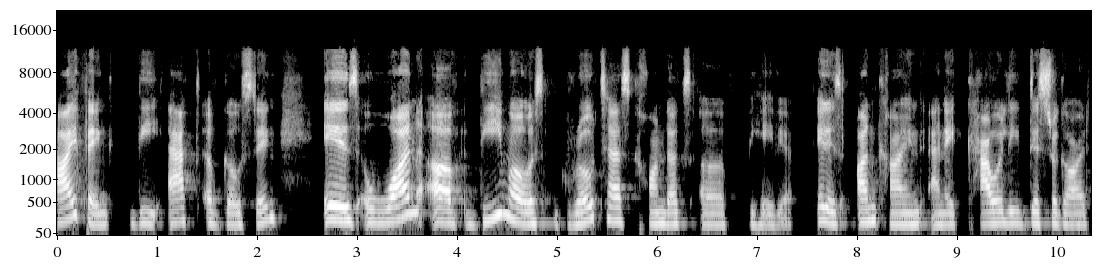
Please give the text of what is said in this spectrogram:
I think the act of ghosting is one of the most grotesque conducts of behavior. It is unkind and a cowardly disregard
